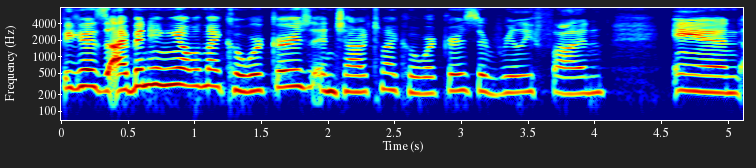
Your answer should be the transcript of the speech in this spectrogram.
because I've been hanging out with my coworkers and shout out to my coworkers. They're really fun, and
